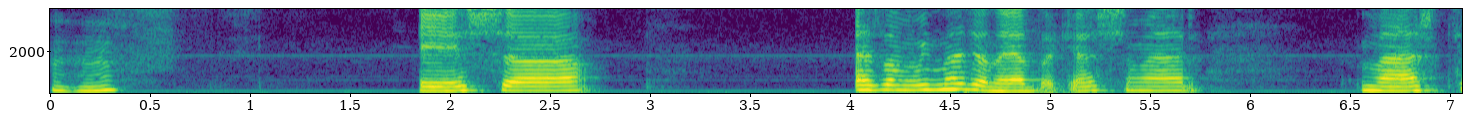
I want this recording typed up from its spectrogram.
Uh-huh. És uh, ez amúgy nagyon érdekes, mert, mert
